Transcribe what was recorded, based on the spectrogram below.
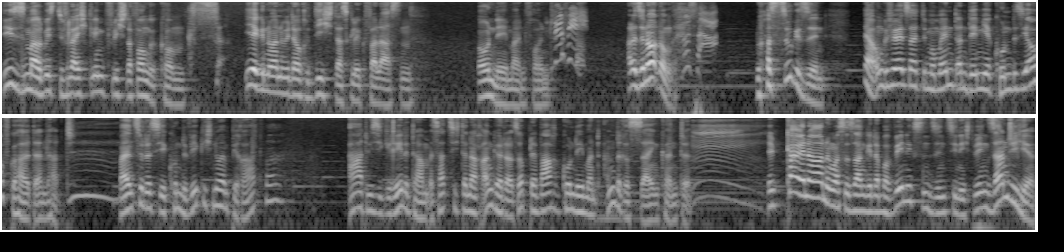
Dieses Mal bist du vielleicht glimpflich davongekommen. Irgendwann wird auch dich das Glück verlassen. Oh nee, mein Freund. Alles in Ordnung. Du hast zugesehen. Ja, ungefähr seit dem Moment, an dem ihr Kunde sie aufgehalten hat. Meinst du, dass ihr Kunde wirklich nur ein Pirat war? Art, wie sie geredet haben, es hat sich danach angehört, als ob der wahre Kunde jemand anderes sein könnte. Ich habe keine Ahnung, was das angeht, aber wenigstens sind sie nicht wegen Sanji hier.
